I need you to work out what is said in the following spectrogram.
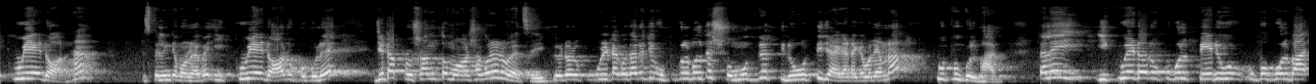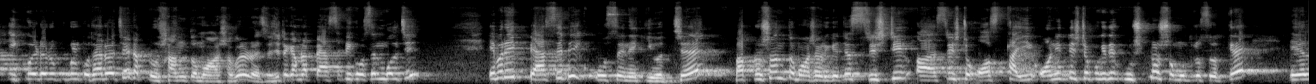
ইকুয়েডর হ্যাঁ? স্পেলিংটা মনে রাখবে, ইকুয়েডর উপকূলে, যেটা প্রশান্ত মহাসাগরে রয়েছে। ইকুয়েডর উপকূলটা কোথায় রয়েছে? উপকূল বলতে সমুদ্রের তীরবর্তী জায়গাটাকে বলি আমরা, উপকূল ভাগ। তাহলে এই ইকুয়েডর উপকূল, পেরু উপকূল বা ইকুয়েডর উপকূল কোথায় রয়েছে? এটা প্রশান্ত মহাসাগরে রয়েছে, যেটাকে আমরা প্যাসিফিক ওশেন বলছি। এবার এই প্যাসিফিক ওশেনে কি হচ্ছে? বা প্রশান্ত মহাসাগরে কি হচ্ছে সৃষ্টি সৃষ্ট অস্থায়ী, অনির্দিষ্ট প্রকৃতির উষ্ণ সমুদ্র স্রোতকে এল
